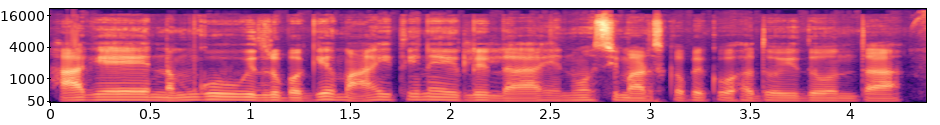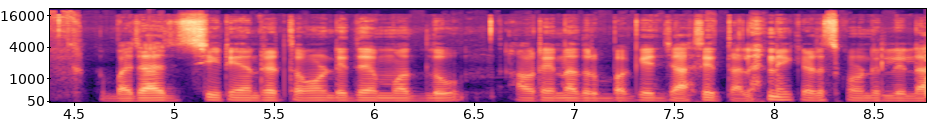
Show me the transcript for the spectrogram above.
ಹಾಗೆ ನಮಗೂ ಇದ್ರ ಬಗ್ಗೆ ಮಾಹಿತಿನೇ ಇರಲಿಲ್ಲ. ಎನ್ ಒ ಸಿ ಮಾಡಿಸ್ಕೋಬೇಕು, ಅದು ಇದು ಅಂತ. ಬಜಾಜ್ ಸಿ ಟಿ ಹಂಡ್ರೆಡ್ ತೊಗೊಂಡಿದ್ದೆ ಮೊದಲು. ಅವ್ರೇನಾದ್ರ ಬಗ್ಗೆ ಜಾಸ್ತಿ ತಲೆನೇ ಕೆಡಿಸ್ಕೊಂಡಿರಲಿಲ್ಲ.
